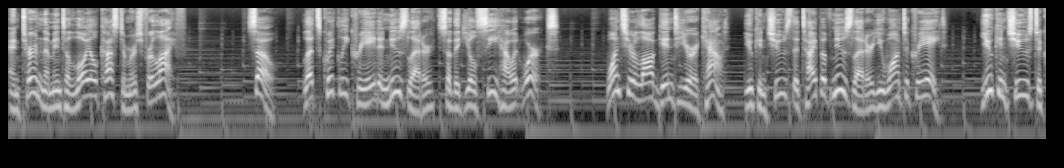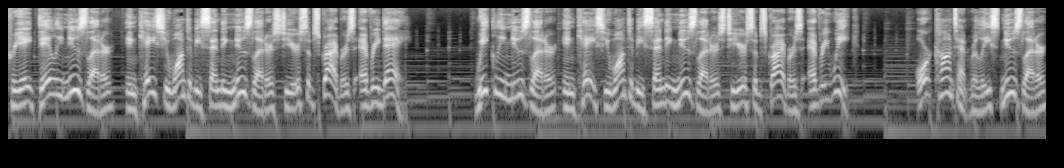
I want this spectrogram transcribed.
and turn them into loyal customers for life. So, let's quickly create a newsletter so that you'll see how it works. Once you're logged into your account, you can choose the type of newsletter you want to create. You can choose to create daily newsletter in case you want to be sending newsletters to your subscribers every day weekly newsletter in case you want to be sending newsletters to your subscribers every week, or content release newsletter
